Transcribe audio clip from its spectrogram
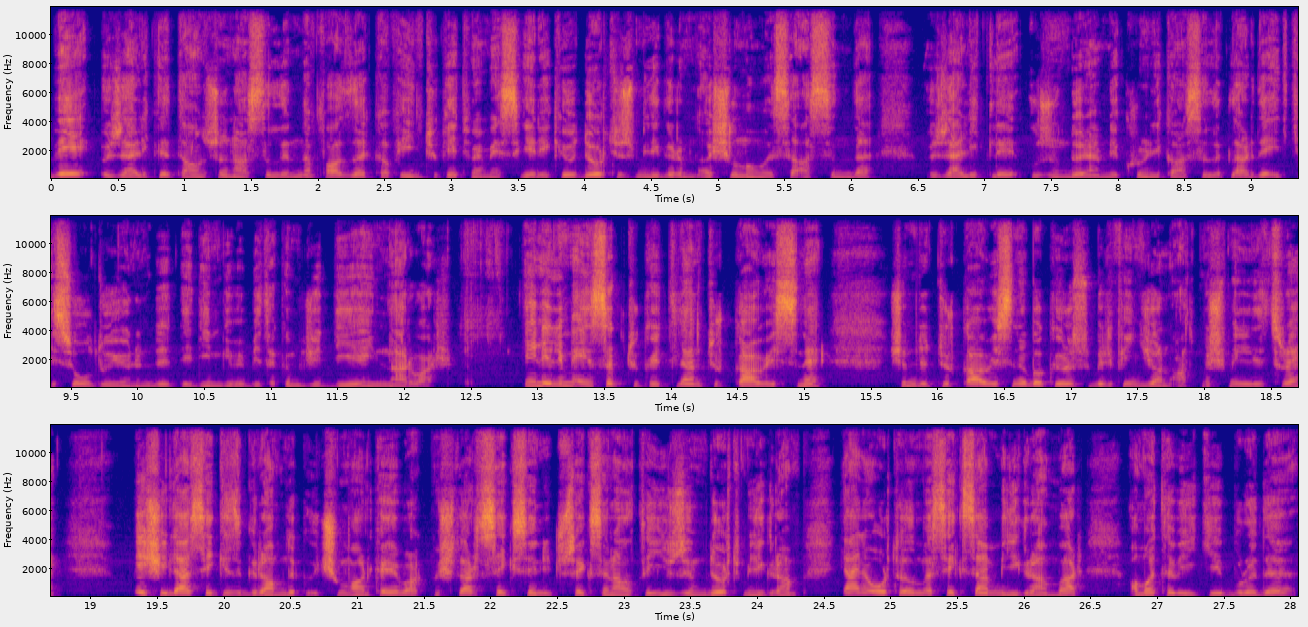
ve özellikle tansiyon hastalarının fazla kafein tüketmemesi gerekiyor. 400 mg'ın aşılmaması aslında özellikle uzun dönemli kronik hastalıklarda etkisi olduğu yönünde dediğim gibi bir takım ciddi yayınlar var. Gelelim en sık tüketilen Türk kahvesine. Şimdi Türk kahvesine bakıyoruz. Bir fincan 60 mililitre. 5 ila 8 gramlık 3 markaya bakmışlar. 83, 86, 124 miligram. Yani ortalama 80 miligram var. Ama tabii ki burada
